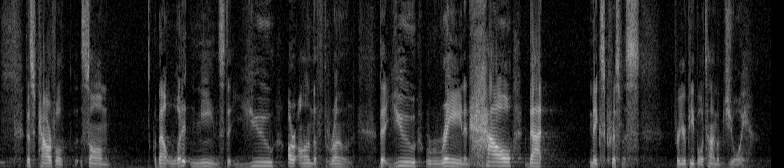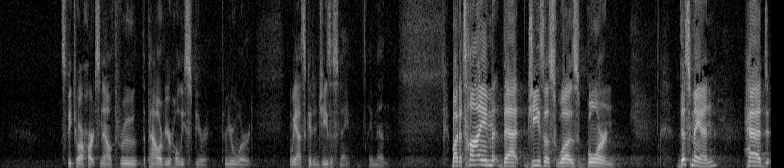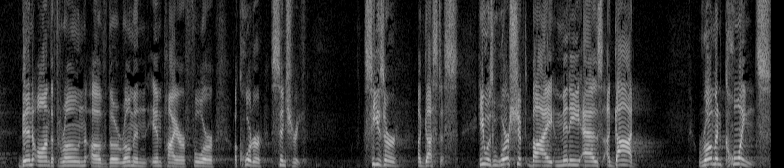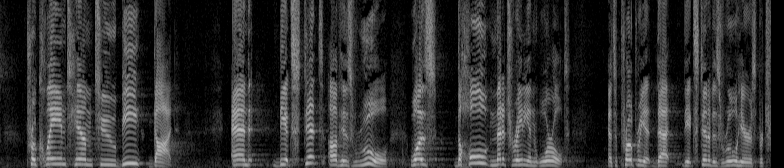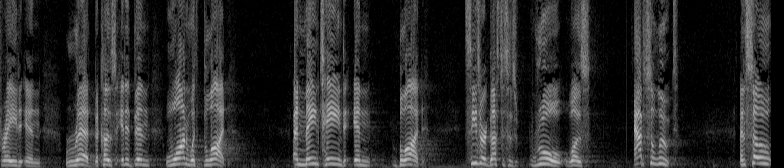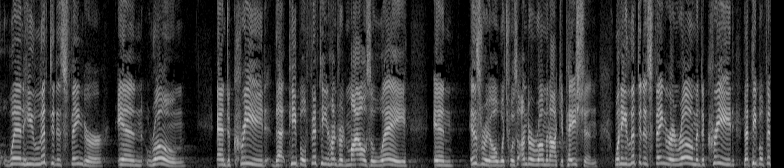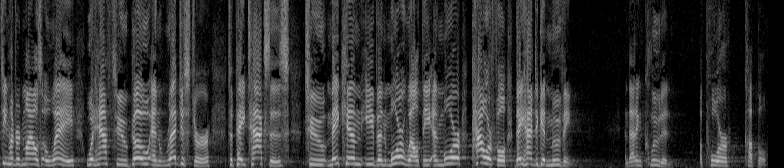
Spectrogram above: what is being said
this powerful psalm about what it means that you are on the throne, that you reign, and how that makes Christmas for your people a time of joy. Speak to our hearts now through the power of your Holy Spirit, through your word. We ask it in Jesus' name. Amen. By the time that Jesus was born, this man had been on the throne of the Roman Empire for a quarter century. Caesar Augustus. He was worshiped by many as a god. Roman coins proclaimed him to be God. And the extent of his rule was the whole Mediterranean world. it's appropriate that the extent of his rule here is portrayed in red because it had been won with blood and maintained in blood. Caesar Augustus's rule was absolute. And so when he lifted his finger in Rome and decreed that people 1,500 miles away in Israel, which was under Roman occupation, when he lifted his finger in Rome and decreed that people 1,500 miles away would have to go and register to pay taxes to make him even more wealthy and more powerful, they had to get moving. And that included a poor couple,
